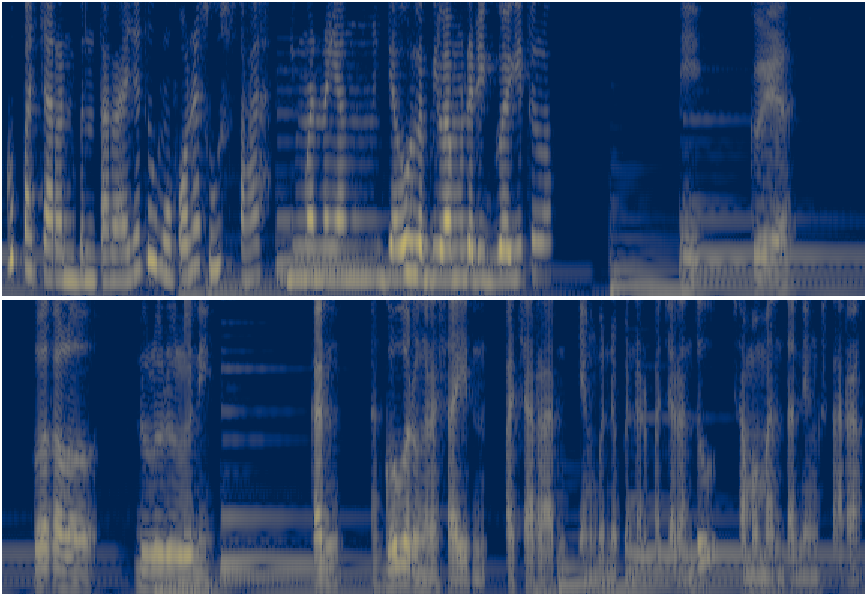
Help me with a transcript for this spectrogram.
gue pacaran bentar aja tuh move onnya susah gimana yang jauh lebih lama dari gue gitu loh nih gue ya gue kalau dulu dulu nih kan gue baru ngerasain pacaran yang bener-bener pacaran tuh sama mantan yang sekarang.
